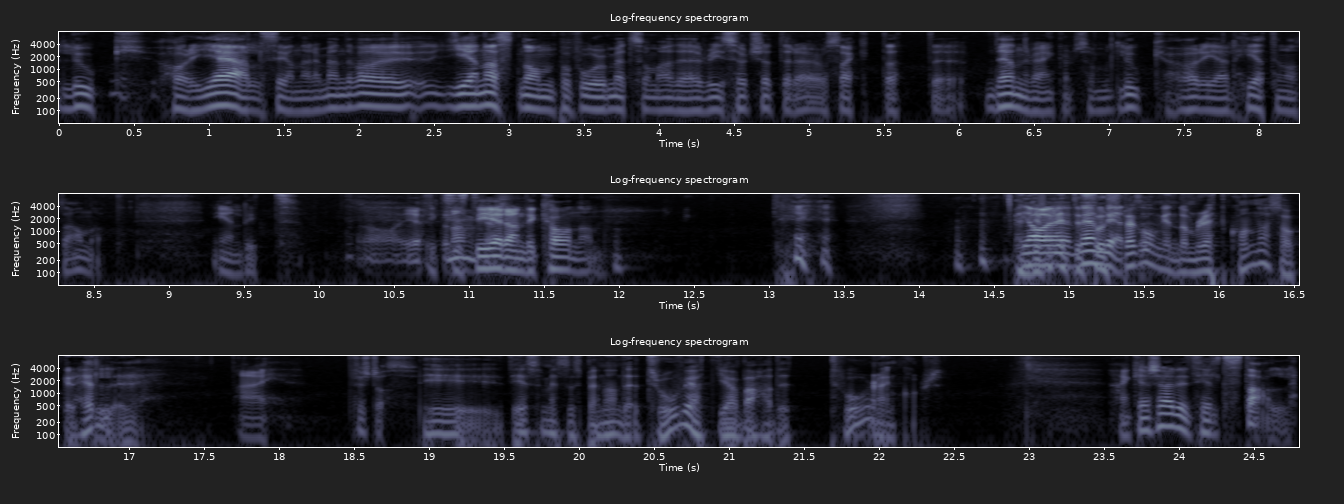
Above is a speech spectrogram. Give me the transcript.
Luke har ihjäl senare. Men det var ju genast någon på forumet som hade researchat det där och sagt att eh, den Rancorn som Luke har ihjäl heter något annat. Enligt Ja, existerande kanon. men det Ja, är väl inte första vet? gången de retconnar saker heller. Nej, förstås. Det är det som är så spännande. Tror vi att Jabba hade två rancors? Han kanske hade ett helt stall.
